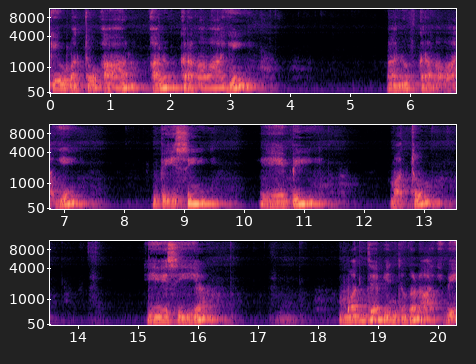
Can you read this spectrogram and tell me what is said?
ಕ್ಯೂ ಮತ್ತು ಆರ್ ಅನುಕ್ರಮವಾಗಿ ಅನುಕ್ರಮವಾಗಿ ಬಿ ಸಿ ಎ ಬಿ ಮತ್ತು ಎ ಸಿಯ ಮಧ್ಯ ಬಿಂದುಗಳಾಗಿವೆ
